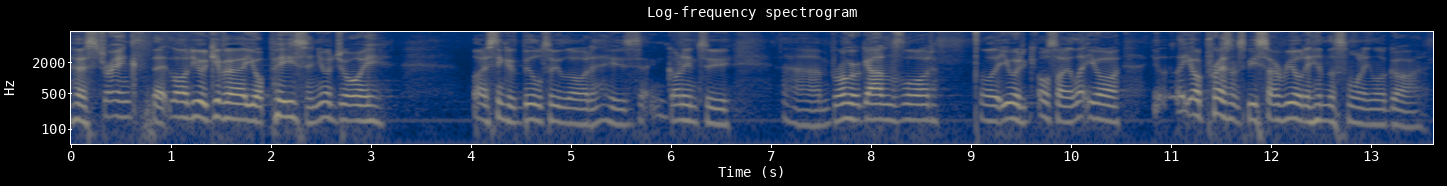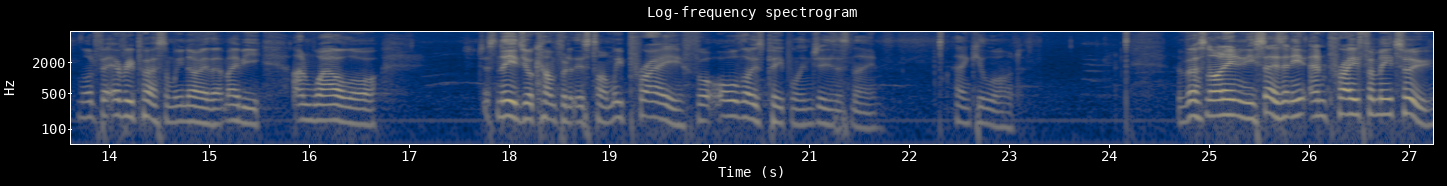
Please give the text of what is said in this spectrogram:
her strength, that, Lord, you would give her your peace and your joy. Lord, I just think of Bill too, Lord, who's gone into um, Gardens, Lord. Lord, that you would also let your, let your presence be so real to him this morning, Lord God. Lord, for every person we know that may be unwell or just needs your comfort at this time, we pray for all those people in Jesus' name. Thank you, Lord. In verse 19, he says, and, he, and pray for me too.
